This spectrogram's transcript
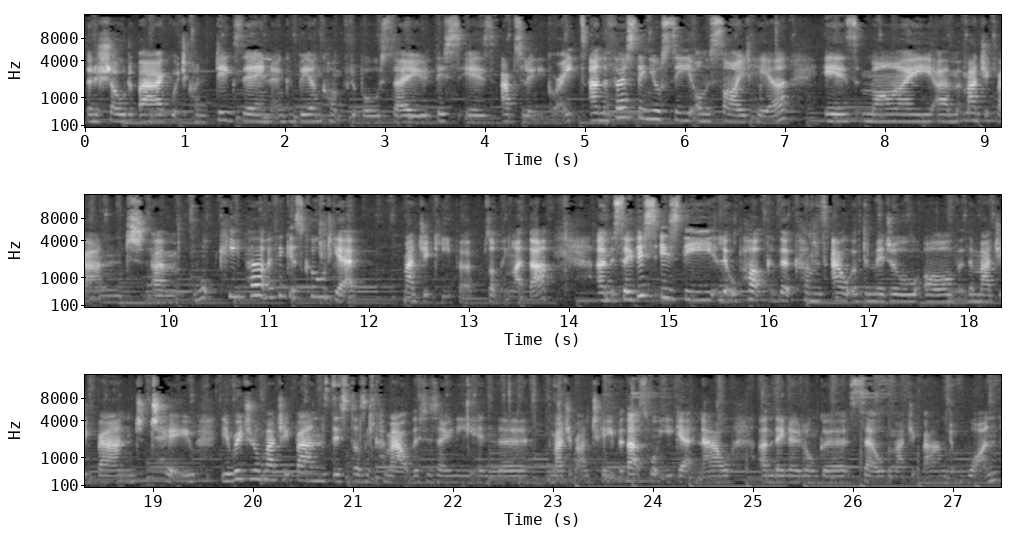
than a shoulder bag, which kind of digs in and can be uncomfortable. So this is absolutely great. And the first thing you'll see on the side here is my um, Magic Band, um, what keeper I think it's called, yeah, Magic Keeper, something like that. Um, so this is the little puck that comes out of the middle of the Magic Band 2. The original Magic Bands, this doesn't come out, this is only in the, the Magic Band 2, but that's what you get now. um, they no longer sell the Magic Band 1.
